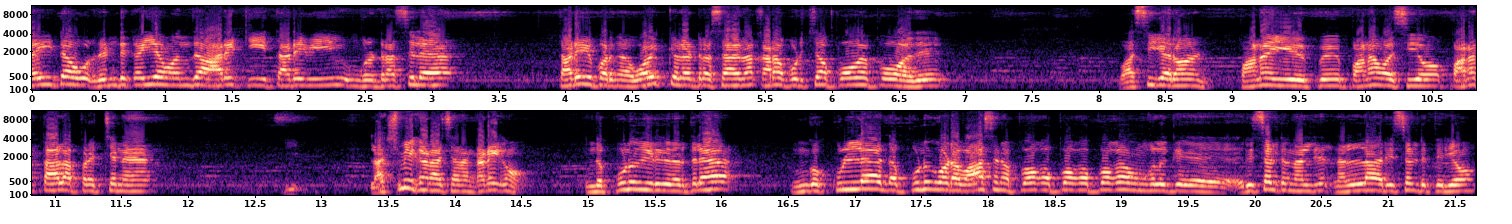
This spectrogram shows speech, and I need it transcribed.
லைட்டாக ரெண்டு கையை வந்து அரைக்கி தடவி உங்கள் ட்ரெஸ்ஸில் தடவி பாருங்கள் ஒயிட் கலர் ட்ரெஸ்ஸாக இருந்தால் கரை பிடிச்சா போவே போகாது வசீகரம் பண ஈர்ப்பு பண வசியம் பணத்தால் பிரச்சனை. லக்ஷ்மி கடாச்சாரம் கிடைக்கும். இந்த புணுகு இருக்கிற இடத்துல உங்களுக்குள்ளே அந்த புணுகோட வாசனை போக போக போக உங்களுக்கு ரிசல்ட் நல்ல நல்லா ரிசல்ட் தெரியும்.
